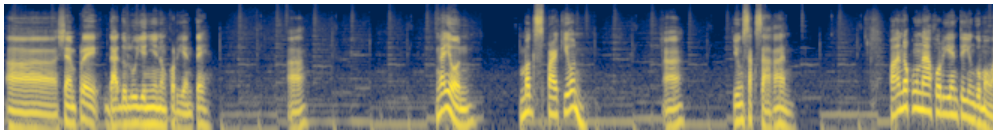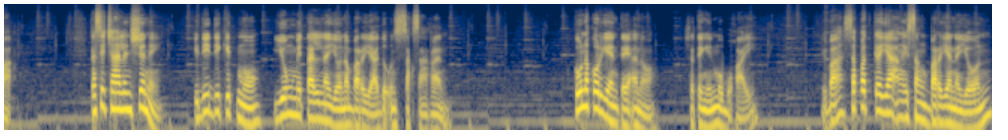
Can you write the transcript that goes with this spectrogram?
ah, syempre, daduluyan niya ng kuryente. Ah? Ngayon, mag-spark yun. Ah? Yung saksakan. Paano kung nakuryente yung gumawa? Kasi challenge yun eh. ididikit mo yung metal na yon na barya doon sa saksakan. Kung nakuryente, ano, sa tingin mo buhay? Diba? Sapat kaya ang isang barya na yon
